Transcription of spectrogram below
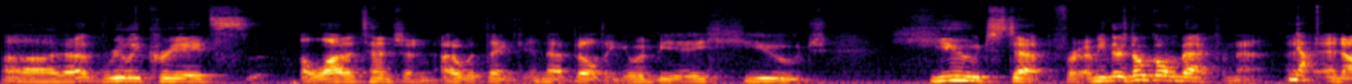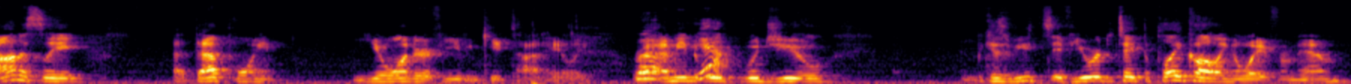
uh, that really creates a lot of tension. I would think in that building, it would be a huge, huge step for. I mean, there's no going back from that. No. And, and honestly, at that point, you wonder if you even keep Todd Haley, right? Well, I mean, yeah. would, would you? Because if you if you were to take the play calling away from him,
